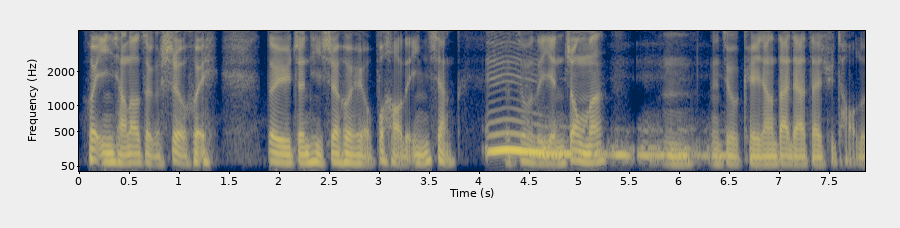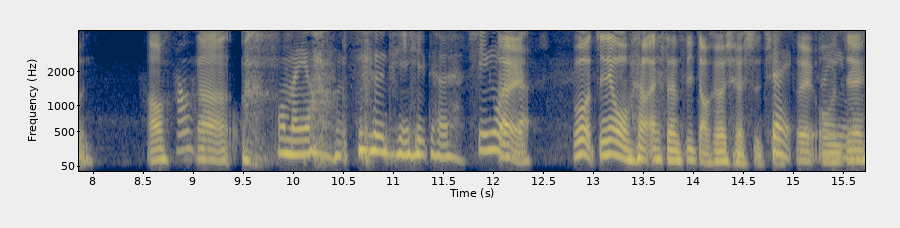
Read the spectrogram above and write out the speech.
会影响到整个社会。对于整体社会有不好的影响，嗯，有这么的严重吗？嗯嗯嗯，那就可以让大家再去讨论。好，好，那 我们有 四题的新闻了。不过今天我们还有 SMC 早科学的时间，所以我们今天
